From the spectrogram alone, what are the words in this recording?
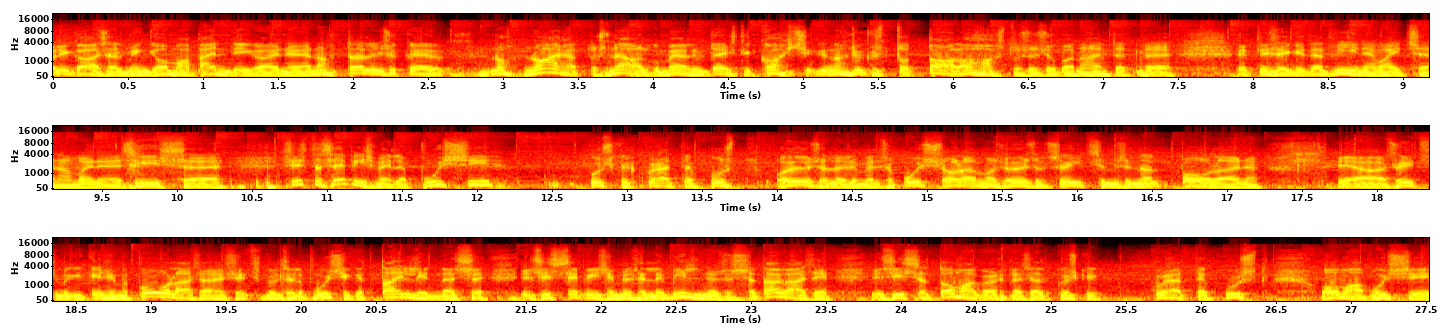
oli ka seal mingi oma bändiga onju ja noh, ta oli sihuke noh, naeratus näol, kui me olime täiesti kah-, noh niisuguses totaalahastuses juba noh, et, et, et isegi tead viin ei maitse enam onju ja siis, siis ta sebis meile bussi kuskilt kurat teab kust, öösel oli meil see buss olemas, öösel sõitsime sinnapoole onju. ja sõitsimegi, käisime Poolas ära, sõitsime selle bussiga Tallinnasse ja siis sebisime selle Vilniusesse tagasi ja siis sealt omakorda sealt kuskilt kurat teab kust oma bussi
